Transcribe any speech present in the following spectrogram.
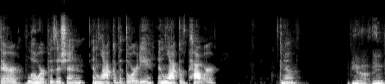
their lower position and lack of authority and lack of power. You know? Yeah. And,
